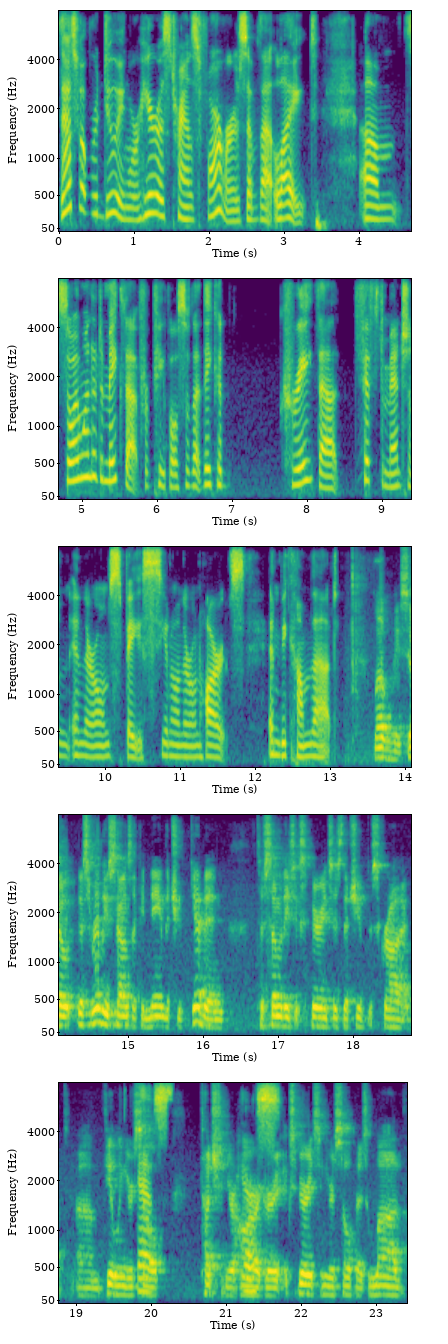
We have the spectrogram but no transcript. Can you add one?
that's what we're doing. We're here as transformers of that light. Um, so i wanted to make that for people so that they could create that fifth dimension in their own space you know in their own hearts and become that Lovely. So this really sounds like a name that you've given to some of these experiences that you've described, um, feeling yourself yes. touched in your heart yes. or experiencing yourself as love.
